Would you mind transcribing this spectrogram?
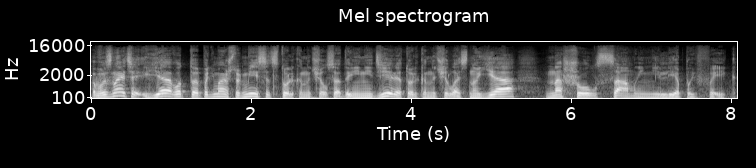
Вы знаете, я вот э, понимаю, что месяц только начался, да и неделя только началась, но я нашел самый нелепый фейк.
